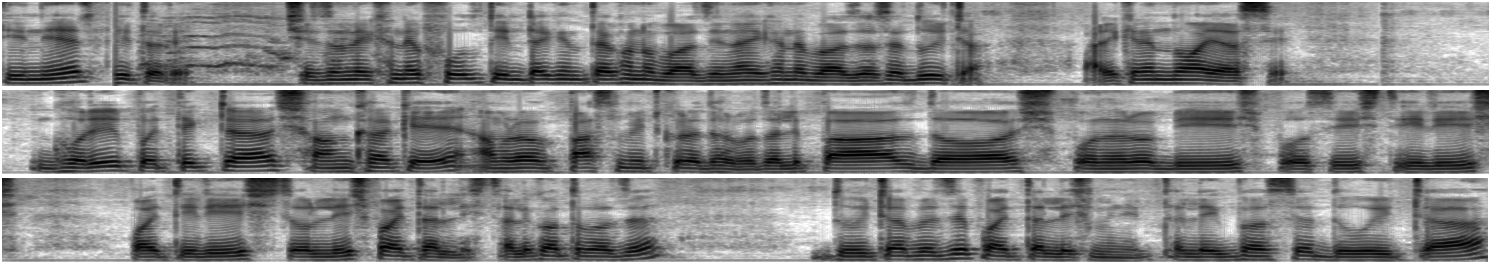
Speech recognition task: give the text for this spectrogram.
তিনের ভিতরে। সেজন্য এখানে ফুল তিনটা কিন্তু এখনও বাজে না, এখানে বাজ আছে দুইটা। আর এখানে নয় আছে। ঘড়ির প্রত্যেকটা সংখ্যাকে আমরা পাঁচ মিনিট করে ধরবো। তাহলে পাঁচ, দশ, পনেরো, বিশ, পঁচিশ, তিরিশ, পঁয়ত্রিশ, চল্লিশ, পঁয়তাল্লিশ। তাহলে কত বাজে? দুইটা বেজে পঁয়তাল্লিশ মিনিট। তাহলে লিখব হচ্ছে দুইটা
